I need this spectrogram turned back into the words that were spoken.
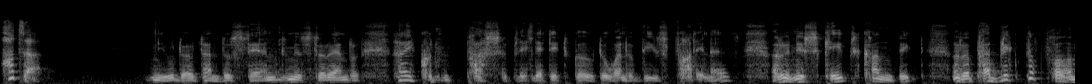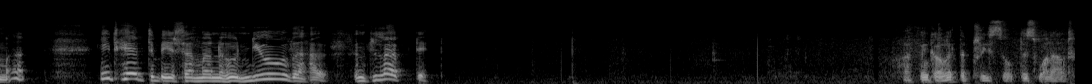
Hodder? You don't understand, Mr. Randall. I couldn't possibly let it go to one of these foreigners, or an escaped convict, or a public performer. It had to be someone who knew the house and loved it. I think I'll let the police sort this one out.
